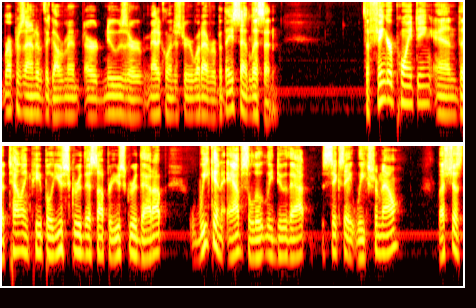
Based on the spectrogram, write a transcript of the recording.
representative of the government or news or medical industry or whatever, but they said, listen, the finger pointing and the telling people you screwed this up or you screwed that up, we can absolutely do that six, eight weeks from now. Let's just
